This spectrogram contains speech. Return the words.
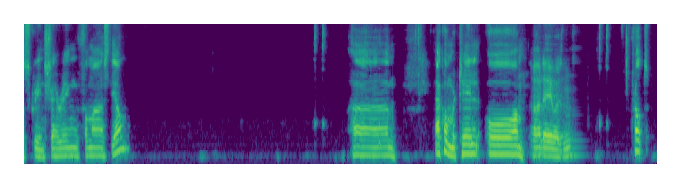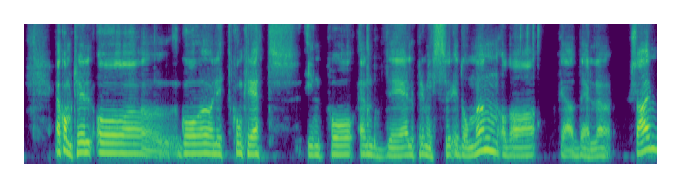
screensharing for meg, Stian? Uh, jeg kommer til å Ja, det er i orden. Flott. Jeg kommer til å gå litt konkret inn på en del premisser i dommen, og da skal jeg dele skjerm.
